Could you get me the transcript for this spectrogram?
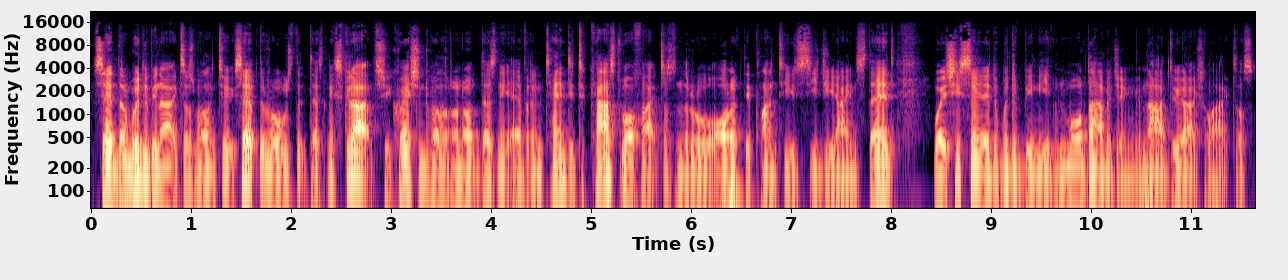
said there would have been actors willing to accept the roles that Disney scrapped. She questioned whether or not Disney ever intended to cast dwarf actors in the role or if they planned to use CGI instead, which she said would have been even more damaging. Nah, do actual actors.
